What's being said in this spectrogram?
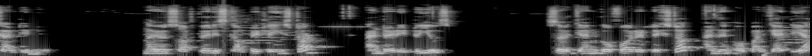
Continue. Now your software is completely installed and ready to use. So you can go for a desktop and then open CATIA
